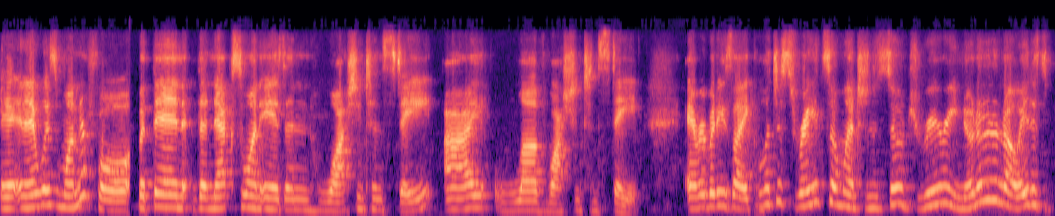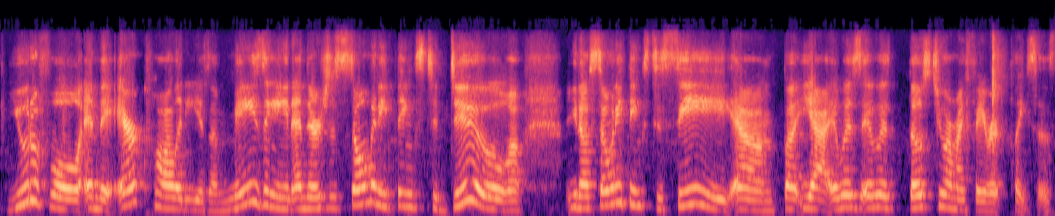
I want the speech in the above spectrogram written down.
and it was wonderful. But then the next one is in Washington State. I love Washington State. Everybody's like, well, it just rains so much and it's so dreary. No, no, no, no. It is beautiful and the air quality is amazing. And there's just so many things to do, you know, so many things to see. Um, but yeah, it was, it was, those two are my favorite places.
